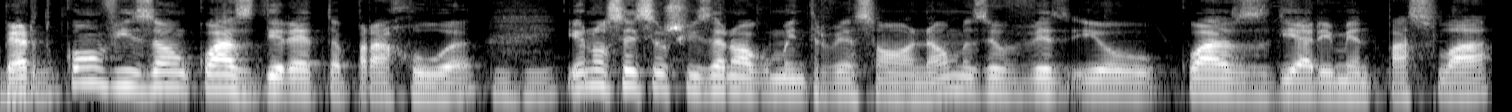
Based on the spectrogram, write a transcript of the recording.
perto, uhum. com visão quase direta para a rua. Uhum. Eu não sei se eles fizeram alguma intervenção ou não, mas eu, eu quase diariamente passo lá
